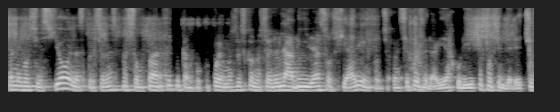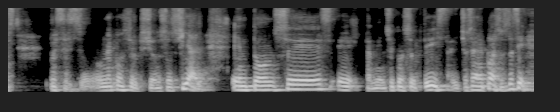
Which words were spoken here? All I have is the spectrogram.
la negociación, las presiones pues son parte que tampoco podemos desconocer de la vida social y en consecuencia pues de la vida jurídica porque el derecho es pues es una construcción social. Entonces, eh, también soy constructivista, dicho sea de paso. Es decir,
